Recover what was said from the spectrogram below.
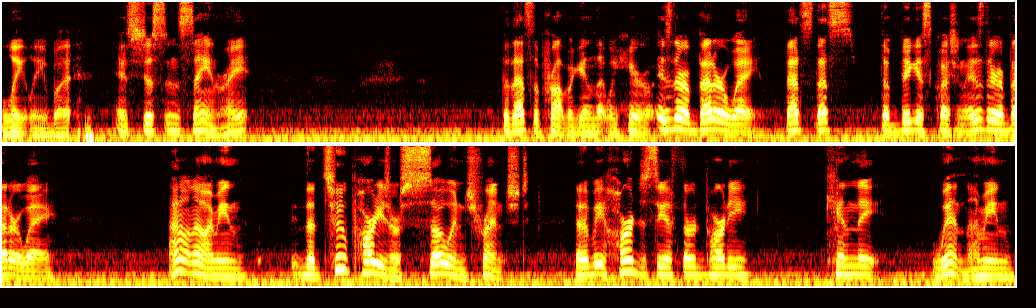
lately, but it's just insane, right? But that's the propaganda that we hear. Is there a better way? That's that's the biggest question. Is there a better way? I don't know. I mean, the two parties are so entrenched that it'd be hard to see a third party candidate win. I mean,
